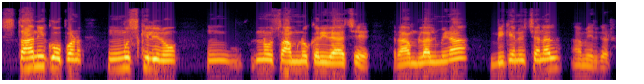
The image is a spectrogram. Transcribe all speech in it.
સ્થાનિકો પણ મુશ્કેલીનો નો સામનો કરી રહ્યા છે. Ramlal Meena BK news channel Amirgadh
